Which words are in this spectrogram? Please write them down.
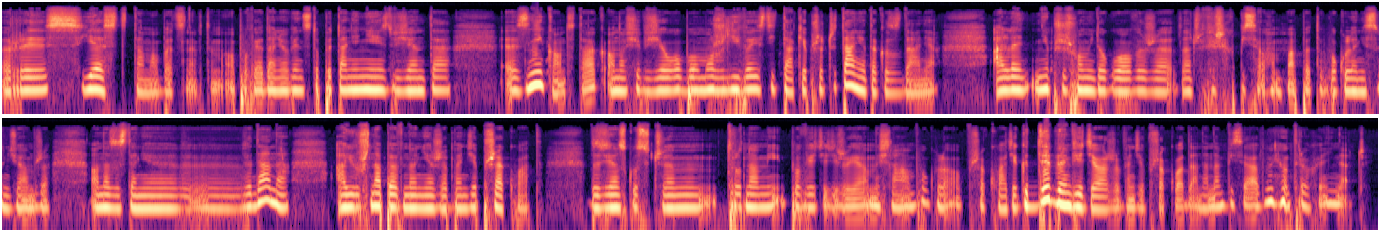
rys jest tam obecny w tym opowiadaniu, więc to pytanie nie jest wzięte e, znikąd, tak? Ono się wzięło, bo możliwe jest i takie przeczytanie tego zdania, ale nie przyszło mi do głowy, że, znaczy wiesz, jak pisałam mapę, to w ogóle nie sądziłam, że ona zostanie e, wydana, a już na pewno nie, że będzie przekład. W związku z czym trudno mi powiedzieć, że ja myślałam w ogóle o przekładzie. Gdybym wiedziała, że będzie przekładana, napisałabym ją trochę inaczej.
